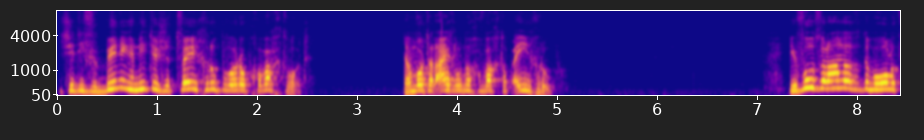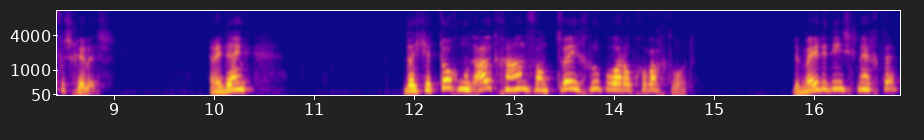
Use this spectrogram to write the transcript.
zit die verbindingen niet tussen twee groepen waarop gewacht wordt dan wordt er eigenlijk nog gewacht op één groep. Je voelt wel aan dat het een behoorlijk verschil is. En ik denk dat je toch moet uitgaan van twee groepen waarop gewacht wordt. De mededienstknechten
